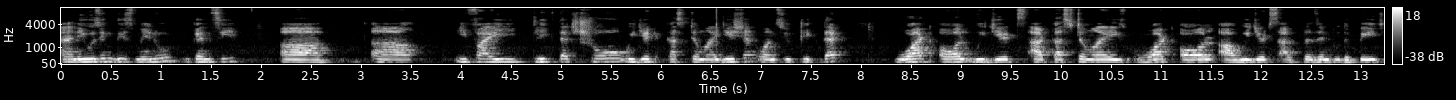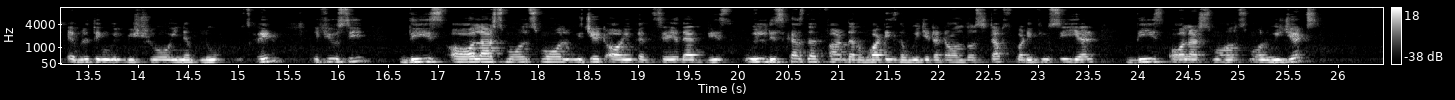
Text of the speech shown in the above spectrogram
And using this menu you can see uh, uh, if I click that show widget customization once you click that what all widgets are customized what all our widgets are present to the page everything will be shown in a blue screen. If you see these all are small small widget or you can say that this we'll discuss that further what is the widget and all those stuffs. But if you see here these all are small small widgets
